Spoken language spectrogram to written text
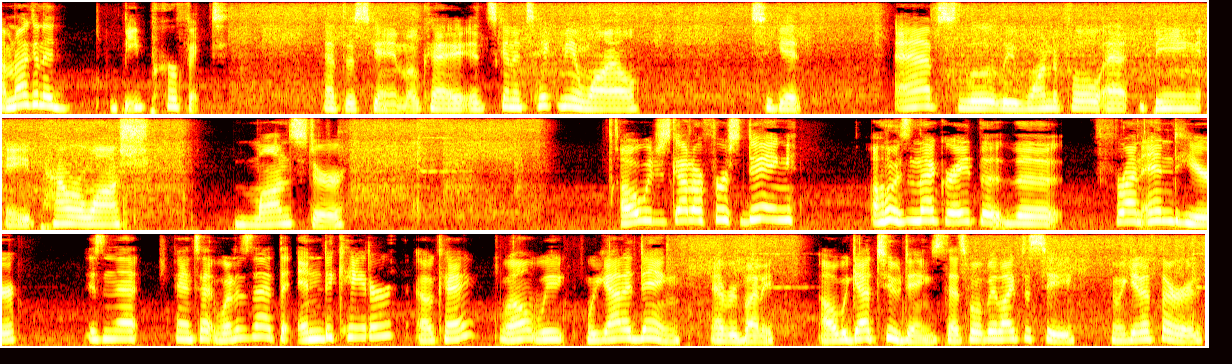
I'm not gonna be perfect at this game, okay? It's gonna take me a while to get absolutely wonderful at being a power wash monster. Oh, we just got our first ding! Oh, isn't that great? The the front end here, isn't that fantastic? What is that? The indicator? Okay, well, we, we got a ding, everybody. Oh, we got two dings. That's what we like to see. Can we get a third?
